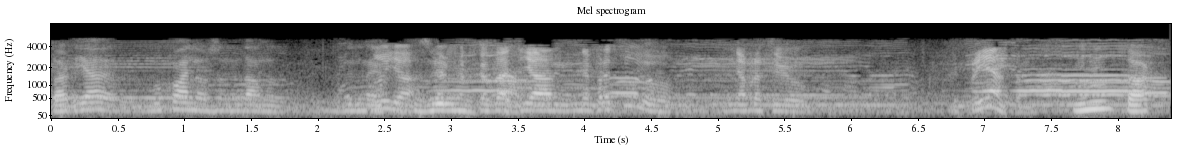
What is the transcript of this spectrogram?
так? Я буквально вже недавно звільнився. Ну я, Звільнив. як сказати, я не працюю, я працюю підприємцем. Угу, так.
